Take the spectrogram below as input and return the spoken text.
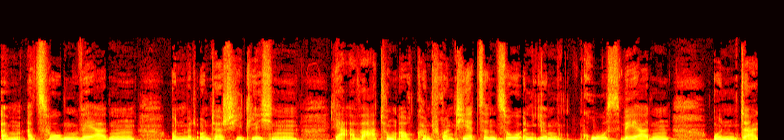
ähm, erzogen werden und mit unterschiedlichen ja, Erwartungen auch konfrontiert sind, so in ihrem Großwerden. Und da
